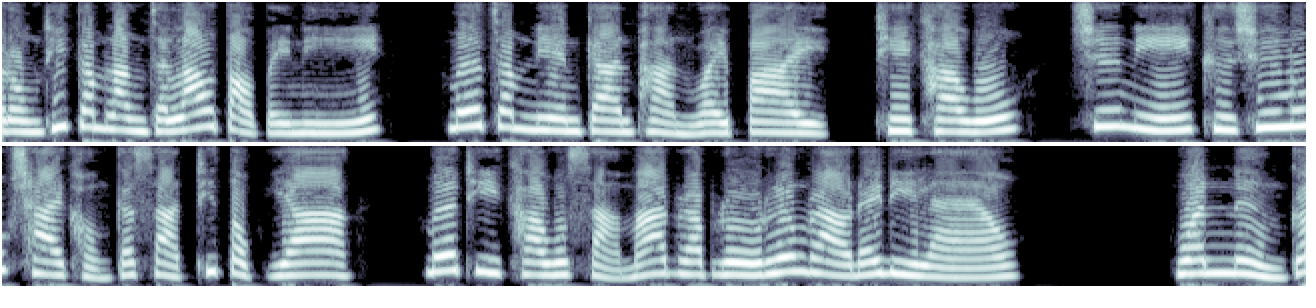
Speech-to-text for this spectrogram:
ตรงที่กำลังจะเล่าต่อไปนี้ เมื่อจำเนียนการผ่านวัยไป ทีคาวุ ชื่อนี้คือชื่อลูกชายของกษัตริย์ที่ตกยาก เมื่อทีคาวุสามารถรับรู้เรื่องราวได้ดีแล้ว วันหนึ่งก็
